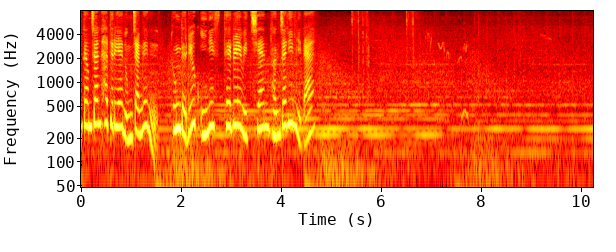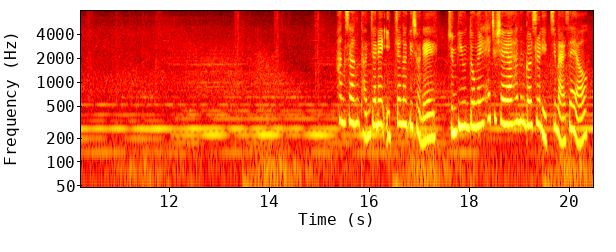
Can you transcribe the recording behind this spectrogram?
던전 하드리의 농장은 동대륙 이니스테르에 위치한 던전입니다. 항상 던전에 입장하기 전에 준비 운동을 해주셔야 하는 것을 잊지 마세요.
